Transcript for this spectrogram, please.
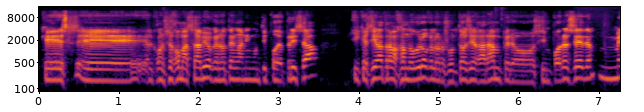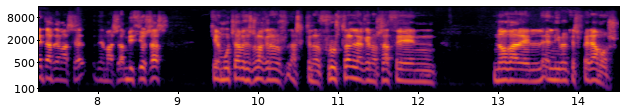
que es eh, el consejo más sabio, que no tenga ningún tipo de prisa y que siga trabajando duro, que los resultados llegarán, pero sin ponerse de- metas demasiado, demasiado ambiciosas, que muchas veces son las que nos, las que nos frustran y las que nos hacen no dar el, el nivel que esperamos.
